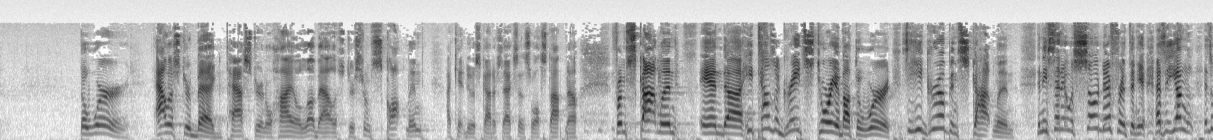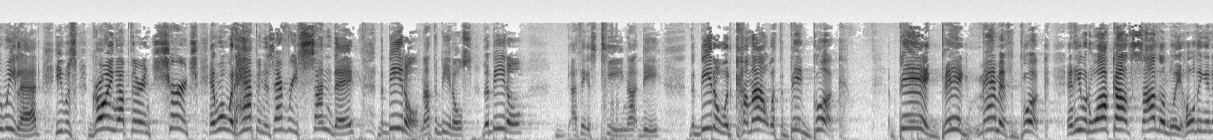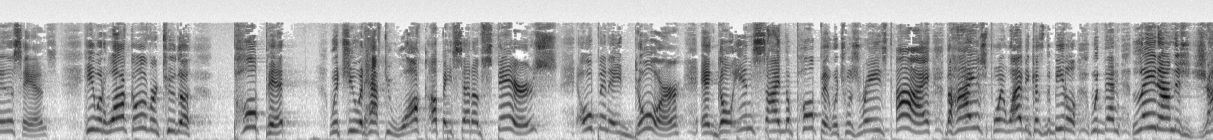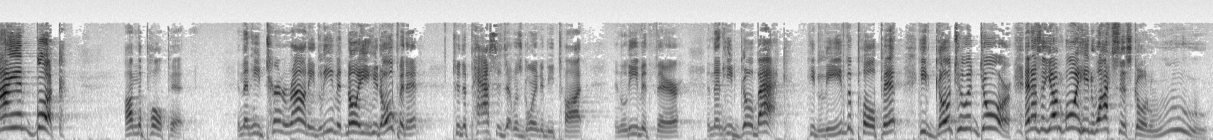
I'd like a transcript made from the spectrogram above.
The Word. Alistair Begg, pastor in Ohio, love Alistair's from Scotland. I can't do a Scottish accent, so I'll stop now. From Scotland, and uh, he tells a great story about the word. See, he grew up in Scotland, and he said it was so different than here. As a young, as a wee lad, he was growing up there in church, and what would happen is every Sunday, the Beetle, not the Beatles, the Beetle, I think it's T, not D, the Beetle would come out with the big book big, big, mammoth book. And he would walk out solemnly, holding it in his hands. He would walk over to the pulpit which you would have to walk up a set of stairs, open a door, and go inside the pulpit, which was raised high, the highest point. Why? Because the beetle would then lay down this giant book on the pulpit. And then he'd turn around, he'd leave it, no, he'd open it to the passage that was going to be taught and leave it there. And then he'd go back. He'd leave the pulpit, he'd go to a door. And as a young boy, he'd watch this going, Ooh,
